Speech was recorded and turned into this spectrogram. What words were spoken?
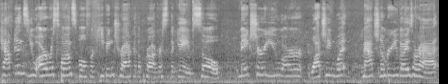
captains, you are responsible for keeping track of the progress of the game. So make sure you are watching what match number you guys are at.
